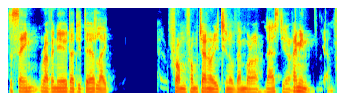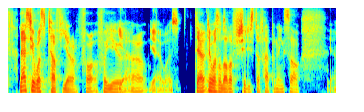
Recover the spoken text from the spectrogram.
the same revenue that you did like from from January to November last year. I mean, yeah, last year was a tough year for for you. Yeah, uh, yeah it was. There there was a lot of shitty stuff happening. So yeah,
